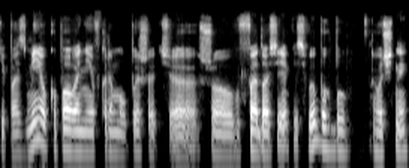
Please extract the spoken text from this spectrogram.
типа ЗМІ окуповані в Криму пишуть, е, що в Федосі якийсь вибух був гучний.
